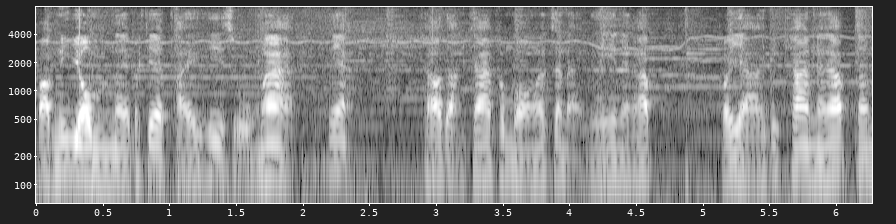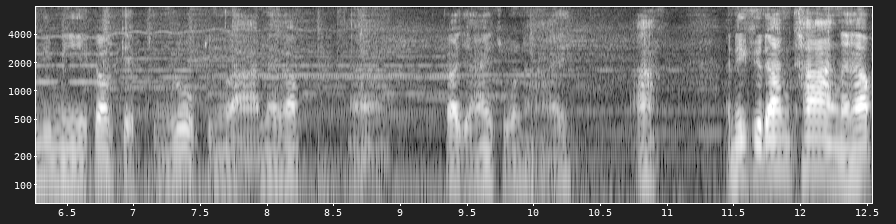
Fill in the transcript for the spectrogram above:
ความนิยมในประเทศไทยที่สูงมากเนี่ยชาวต่างชาติเขามองลักษณะนี้นะครับ ก็อยากให้ทุกท่านนะครับ ท่านที่มีก็เก็บถึงลูกถึงหลานนะครับอ่าก็จะให้สูญหายอะอันนี้คือด้านข้างนะครับ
